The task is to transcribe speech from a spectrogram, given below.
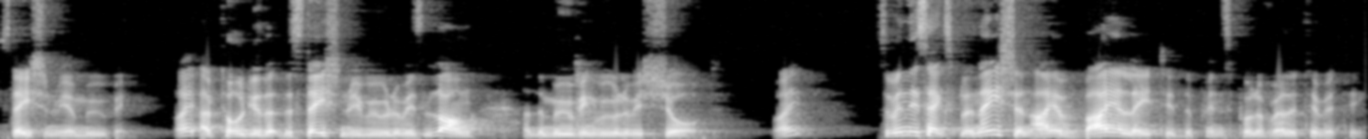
stationary and moving, right? I've told you that the stationary ruler is long and the moving ruler is short, right? So in this explanation, I have violated the principle of relativity,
